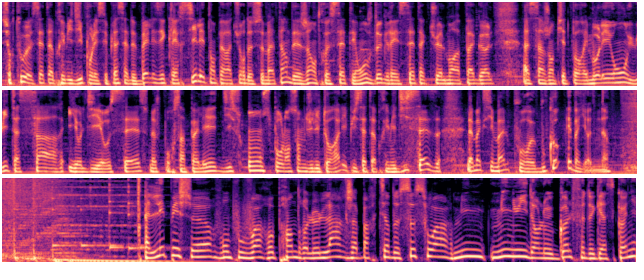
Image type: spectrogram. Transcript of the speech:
Surtout euh, cet après-midi pour laisser place à de belles éclaircies. Les températures de ce matin déjà entre 7 et 11 degrés. 7 actuellement à Pagol, à Saint-Jean-Pied-de-Port et Moléon, 8 à Sarre, Ioldi et Ossès, 9 pour Saint-Palais, 10, 11 pour l'ensemble du littoral. Et puis cet après-midi, 16 la maximale pour euh, Boucault et Bayonne. Les pêcheurs vont pouvoir reprendre le large à partir de ce soir, minuit, dans le golfe de Gascogne.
